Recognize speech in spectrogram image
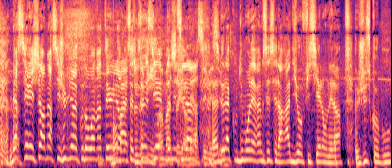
merci Richard, merci Julien. Un coup d'envoi 21h Bon de match, cette deuxième demi-finale euh, de la Coupe du Monde RMC. C'est la radio officielle. On est là jusqu'au bout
